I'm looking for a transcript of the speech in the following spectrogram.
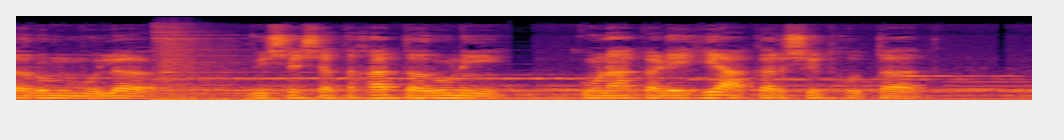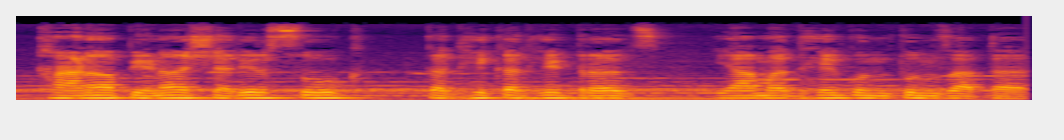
तरुण मुलं विशेषतः तरुणी कुणाकडेही आकर्षित होतात. खाणं पिणं शरीर सुख कधी कधी ड्रग्ज यामध्ये गुंतून जातात.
